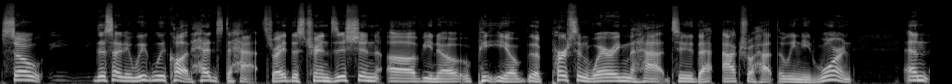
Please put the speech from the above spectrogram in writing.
So this idea we, we call it heads to hats right this transition of you know p, you know the person wearing the hat to the actual hat that we need worn and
